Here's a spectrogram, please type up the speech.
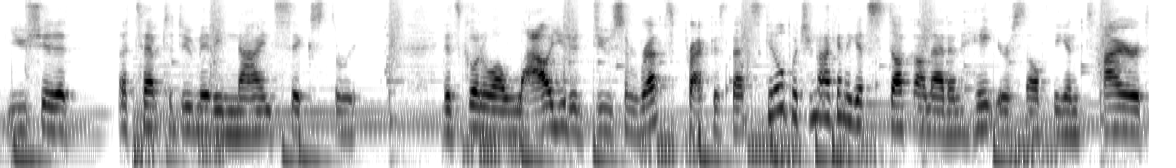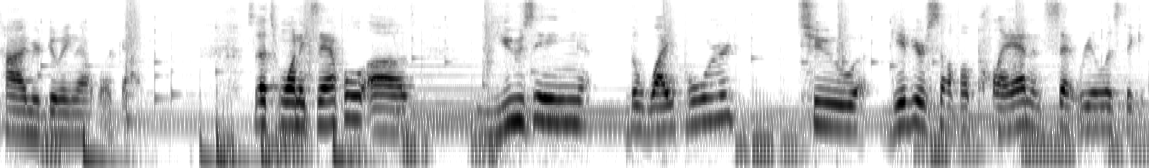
you should attempt to do maybe 9 6 3. It's going to allow you to do some reps, practice that skill, but you're not going to get stuck on that and hate yourself the entire time you're doing that workout. So that's one example of using the whiteboard to give yourself a plan and set realistic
